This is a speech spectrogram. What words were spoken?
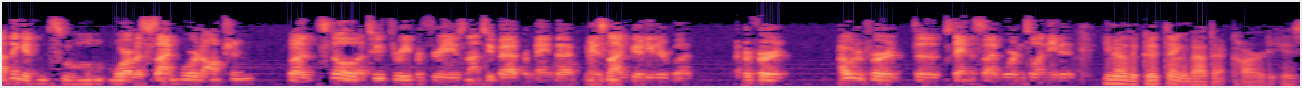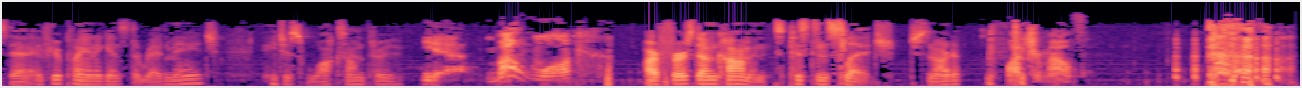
I think it's m- more of a sideboard option, but still a 2-3 for 3 is not too bad for main deck. I mean, it's not good either, but I prefer it. I would prefer it to stay in the sideboard until I need it. You know, the good thing about that card is that if you're playing against the red mage, he just walks on through. Yeah. Mountain Walk. Our first uncommon is Piston Sledge. Just an art. Watch your mouth.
